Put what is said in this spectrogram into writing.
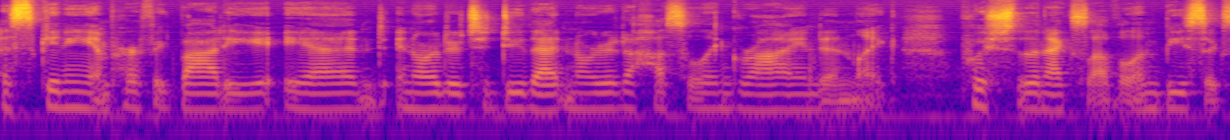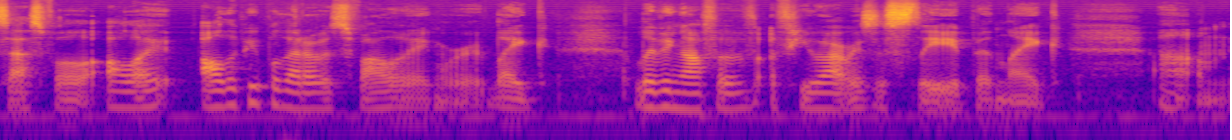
a skinny and perfect body and in order to do that in order to hustle and grind and like push to the next level and be successful all I all the people that I was following were like living off of a few hours of sleep and like um,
